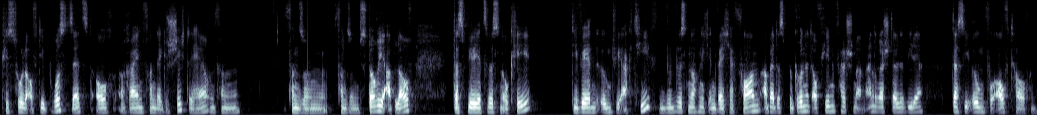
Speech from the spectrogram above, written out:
Pistole auf die Brust setzt, auch rein von der Geschichte her und von, von so einem, von so einem Story-Ablauf, dass wir jetzt wissen, okay, die werden irgendwie aktiv. Wir wissen noch nicht in welcher Form, aber das begründet auf jeden Fall schon an anderer Stelle wieder, dass sie irgendwo auftauchen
